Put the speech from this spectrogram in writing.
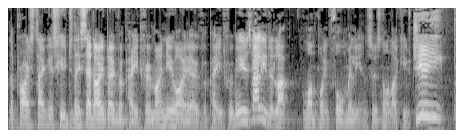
The price tag is huge. They said I'd overpaid for him. I knew I overpaid for him. He was valued at like 1.4 million, so it's not like he was cheap.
